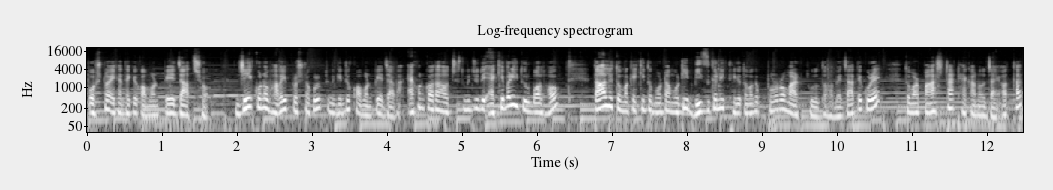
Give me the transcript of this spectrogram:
প্রশ্ন এখান থেকে কমন পেয়ে যাচ্ছ। যে কোনোভাবেই প্রশ্ন করুক, তুমি কিন্তু কমন পেয়ে যাবা। এখন কথা হচ্ছে, তুমি যদি একেবারেই দুর্বল হও, তাহলে তোমাকে কিন্তু মোটামুটি বীজগণিত থেকে তোমাকে পনেরো মার্ক তুলতে হবে, যাতে করে তোমার পাঁচটা ঠেকানো যায়। অর্থাৎ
